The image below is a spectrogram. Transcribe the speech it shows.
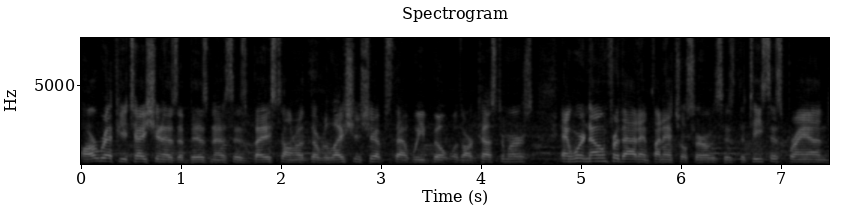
Our reputation as a business is based on the relationships that we've built with our customers, and we're known for that in financial services. The TSYS brand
